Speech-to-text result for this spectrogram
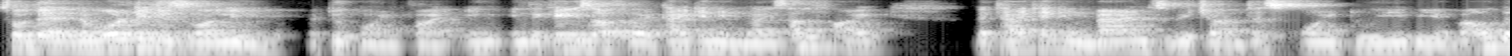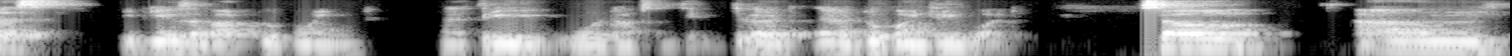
So the, the voltage is only 2.5. In, in the case of titanium disulfide, the titanium bands, which are just 0.2 EV above this, it gives about 2.3 volt or something, uh, uh, 2.3 volt. So um,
